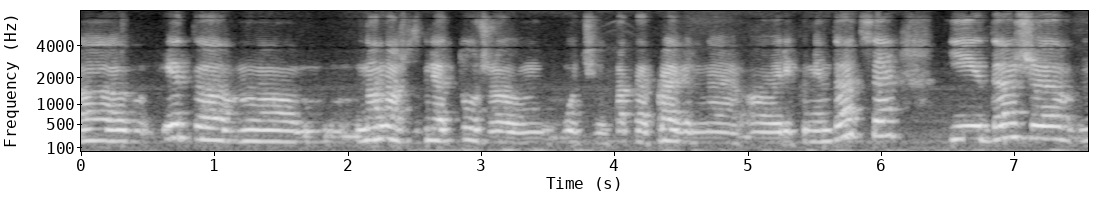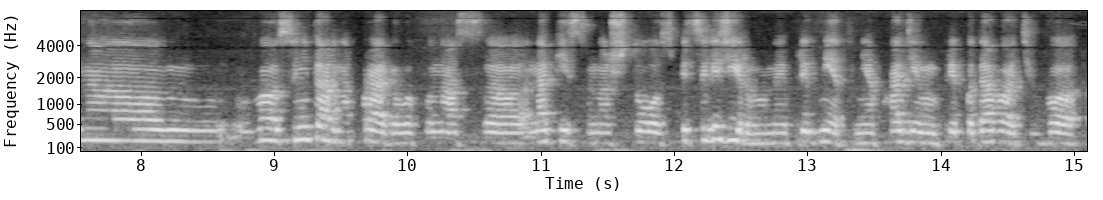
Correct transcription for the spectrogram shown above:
это, на наш взгляд, тоже очень такая правильная э, рекомендация. И даже э, в санитарных правилах у нас написано, что специализированные предметы необходимо преподавать в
